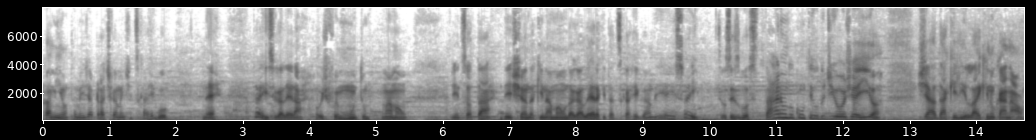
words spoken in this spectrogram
caminhão também já praticamente descarregou, né? Então é isso, galera. Hoje foi muito mamão. A gente só tá deixando aqui na mão da galera que tá descarregando e é isso aí. Se vocês gostaram do conteúdo de hoje aí, ó, já dá aquele like no canal,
